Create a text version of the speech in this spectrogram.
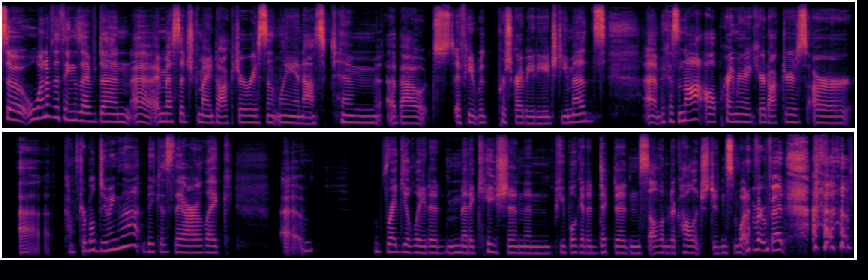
So, one of the things I've done, uh, I messaged my doctor recently and asked him about if he would prescribe ADHD meds, uh, because not all primary care doctors are uh, comfortable doing that because they are like uh, regulated medication and people get addicted and sell them to college students and whatever. But um,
